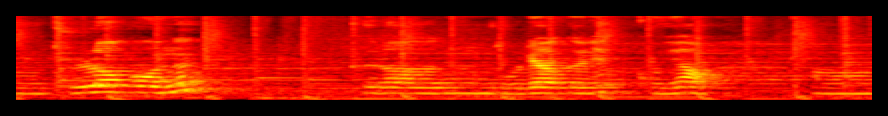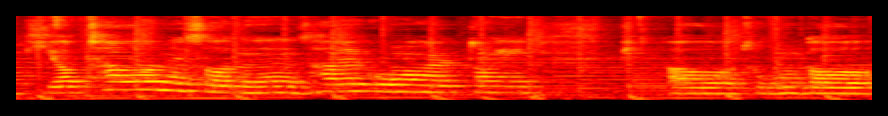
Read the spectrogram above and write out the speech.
어, 둘러보는 그런 노력을 했고요. 어, 기업 차원에서는 사회공헌 활동이 피- 어, 조금 더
